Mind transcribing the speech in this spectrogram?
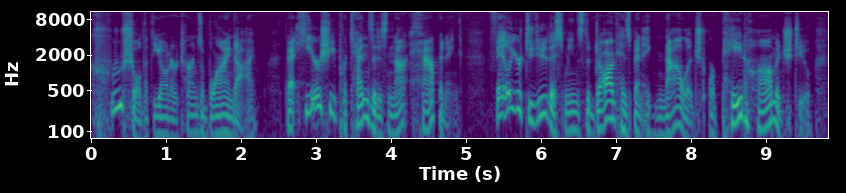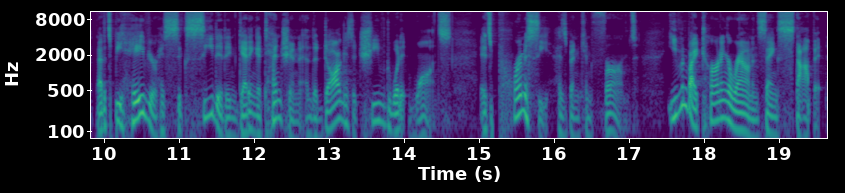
crucial that the owner turns a blind eye, that he or she pretends it is not happening. Failure to do this means the dog has been acknowledged or paid homage to, that its behavior has succeeded in getting attention, and the dog has achieved what it wants. Its primacy has been confirmed. Even by turning around and saying, Stop it,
